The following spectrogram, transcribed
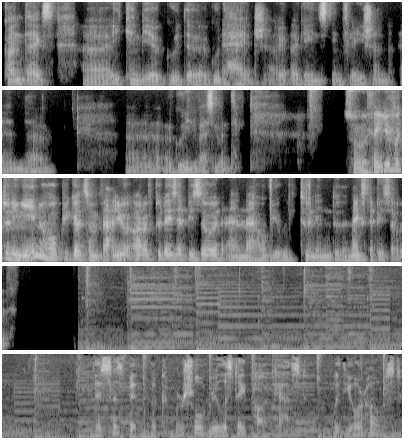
context. Uh, it can be a good uh, good hedge uh, against inflation and uh, uh, a good investment. So thank you for tuning in. I hope you got some value out of today's episode, and I hope you will tune in to the next episode. This has been the Commercial Real Estate Podcast with your host,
